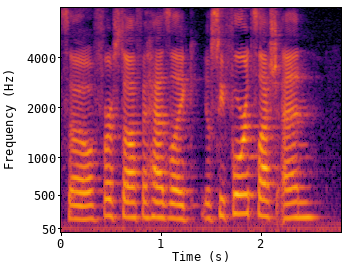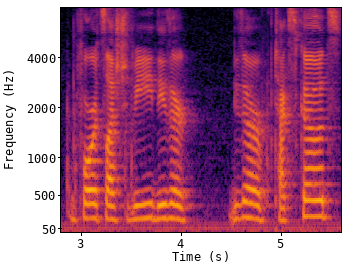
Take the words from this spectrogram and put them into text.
so first off, it has like you'll see forward slash n and forward slash v. These are these are text codes.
